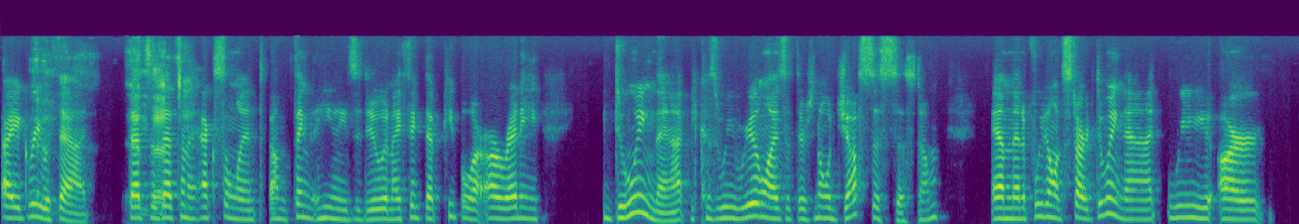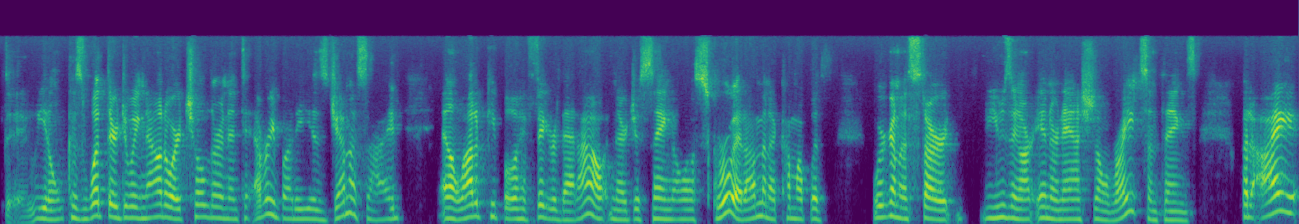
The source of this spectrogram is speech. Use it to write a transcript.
I agree with that. That's a, that's an excellent um, thing that he needs to do, and I think that people are already doing that because we realize that there's no justice system, and that if we don't start doing that, we are, you know, because what they're doing now to our children and to everybody is genocide, and a lot of people have figured that out, and they're just saying, "Oh, well, screw it, I'm going to come up with we're going to start using our international rights and things. But i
